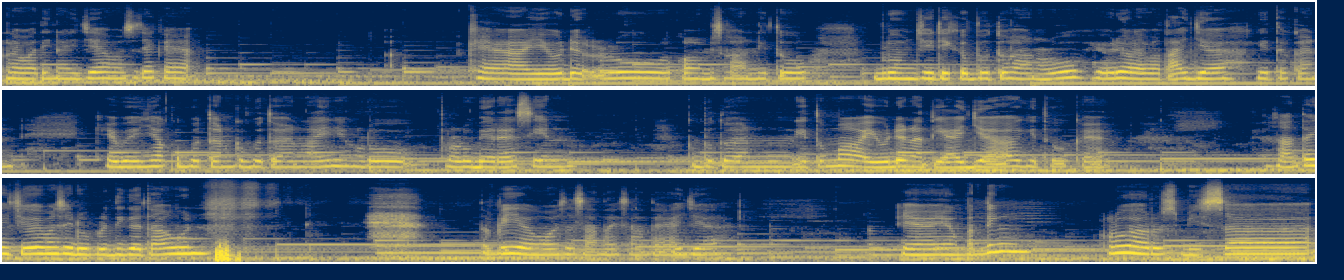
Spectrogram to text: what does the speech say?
lewatin aja. Maksudnya kayak kayak ya udah lu kalau misalkan itu belum jadi kebutuhan lu ya udah lewat aja gitu kan. Kayak banyak kebutuhan-kebutuhan lain yang lu perlu beresin kebutuhan itu mah ya udah nanti aja gitu kayak santai cuy masih 23 tahun. Tapi ya nggak usah santai-santai aja. Ya yang penting lu harus bisa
